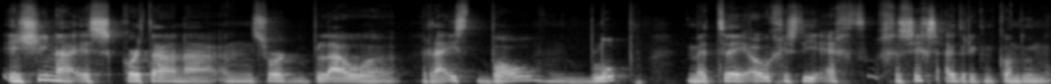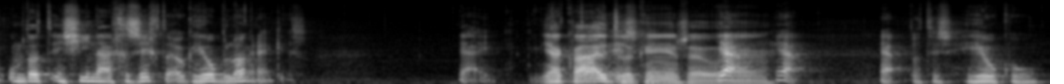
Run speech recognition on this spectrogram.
in China is Cortana een soort blauwe rijstbal, een blob... met twee oogjes die echt gezichtsuitdrukking kan doen... omdat in China gezichten ook heel belangrijk is. Ja, Ja, qua is- uitdrukking en zo. ja, eh. ja. ja, dat is heel cool.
